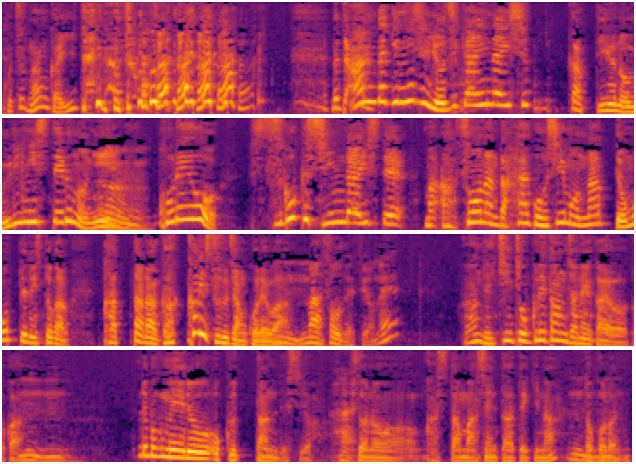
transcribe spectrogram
これちょっとなんか言いたいなと思って。だってあんだけ24時間以内出荷っていうのを売りにしてるのに、うんこれをすごく信頼して、まあ、あ、そうなんだ、早く欲しいもんなって思ってる人が買ったらがっかりするじゃん、これは。うん、まあそうですよね。なんで一日遅れたんじゃねえかよ、とか。うんうん。で、僕メールを送ったんですよ。はいその、カスタマーセンター的なところに。うん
